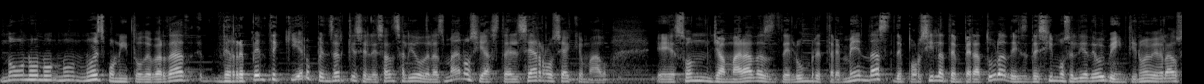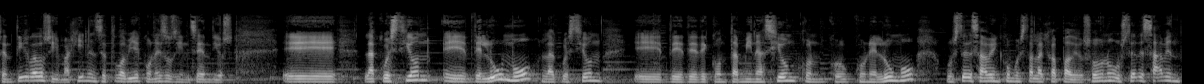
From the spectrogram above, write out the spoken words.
No, no, no, no, no es bonito, de verdad. De repente quiero pensar que se les han salido de las manos y hasta el cerro se ha quemado. Eh, son llamaradas de lumbre tremendas. De por sí la temperatura, decimos el día de hoy, 29 grados centígrados. Imagínense todavía con esos incendios. Eh, la cuestión eh, del humo, la cuestión de, de- contaminación con, con- con el humo. Ustedes saben cómo está la capa de ozono. Ustedes saben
